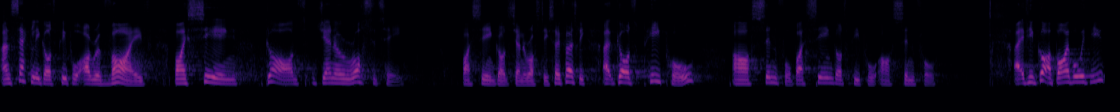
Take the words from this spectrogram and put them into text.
And secondly, God's people are revived by seeing God's generosity. By seeing God's generosity. So, firstly, uh, God's people are sinful. By seeing God's people are sinful. Uh, if you've got a Bible with you,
